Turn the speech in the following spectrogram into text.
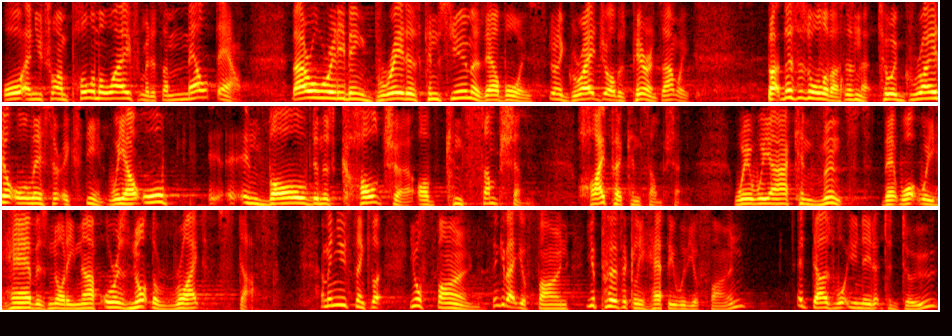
or, and you try and pull him away from it. It's a meltdown. They're already being bred as consumers, our boys. Doing a great job as parents, aren't we? But this is all of us, isn't it? To a greater or lesser extent. We are all involved in this culture of consumption, hyper consumption, where we are convinced that what we have is not enough or is not the right stuff. I mean, you think, like, your phone, think about your phone. You're perfectly happy with your phone, it does what you need it to do.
